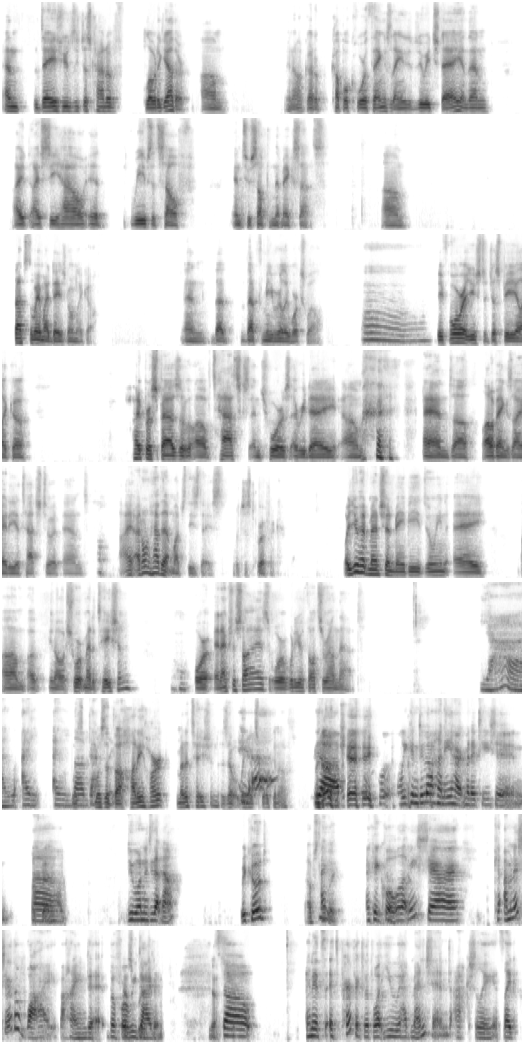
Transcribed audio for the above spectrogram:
and the days usually just kind of flow together. Um, you know, I've got a couple core things that I need to do each day, and then I, I see how it weaves itself into something that makes sense. Um, that's the way my days normally go. And that, that for me really works well. Mm, Before it used to just be like a hyperspasm of tasks and chores every day. Um, and uh, a lot of anxiety attached to it. And I, I don't have that much these days, which is terrific. Well, you had mentioned maybe doing a, um, a, you know, a short meditation Mhm. or an exercise, or what are your thoughts around that? Yeah, I, I loved was it the honey heart meditation? Is that what we had Yeah. spoken of? Yeah. Okay. We can do a honey heart meditation. Okay. Um, do you want to do that now? We could. Absolutely. Okay, cool. Well, let me share. I'm going to share the why behind it before Yes, we please. dive in. Yes. So, and it's it's perfect with what you had mentioned. Actually, it's like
